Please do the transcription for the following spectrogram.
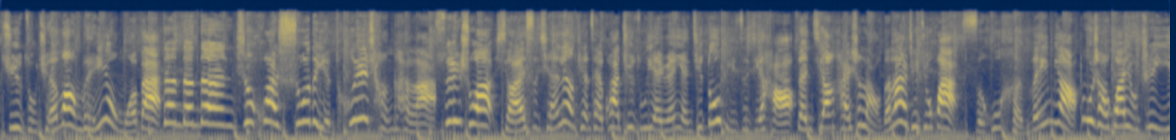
剧组全忘唯有膜拜。但但但这话说的也忒诚恳了。虽说小 S 前两天才夸剧组演员演技都比自己好，但姜还是老的辣这句话似乎很微。妙，不少瓜友质疑，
